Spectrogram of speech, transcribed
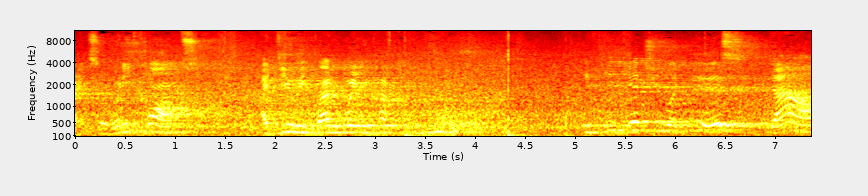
right? So when he comes, ideally right away you have to move. If he gets you like this, down,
